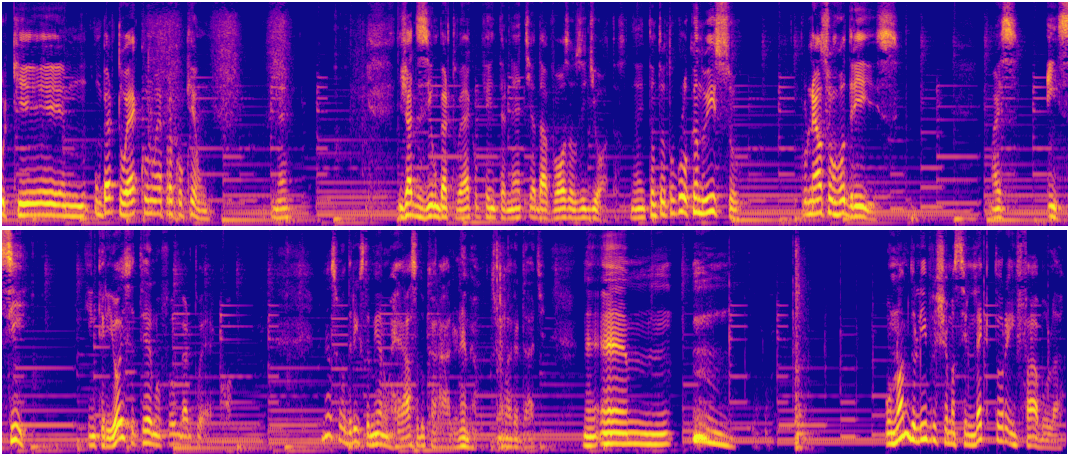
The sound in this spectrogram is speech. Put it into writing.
Porque hum, Humberto Eco não é para qualquer um, né? Já dizia Humberto Eco que a internet ia dar voz aos idiotas, né? Então eu estou colocando isso pro Nelson Rodrigues. Mas em si, quem criou esse termo foi Humberto Eco. Nelson Rodrigues também era um reaça do caralho, né, meu? Deixa eu falar a verdade. Né? Um... O nome do livro chama-se Lector em Fábula.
